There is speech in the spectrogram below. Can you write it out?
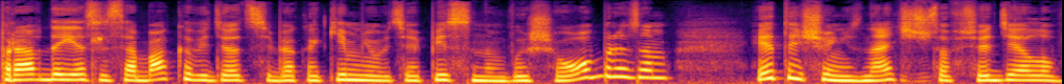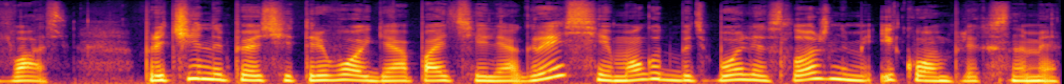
Правда, если собака ведет себя каким-нибудь описанным выше образом, это еще не значит, что все дело в вас. Причины пёсьей тревоги, апатии или агрессии могут быть более сложными и комплексными.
